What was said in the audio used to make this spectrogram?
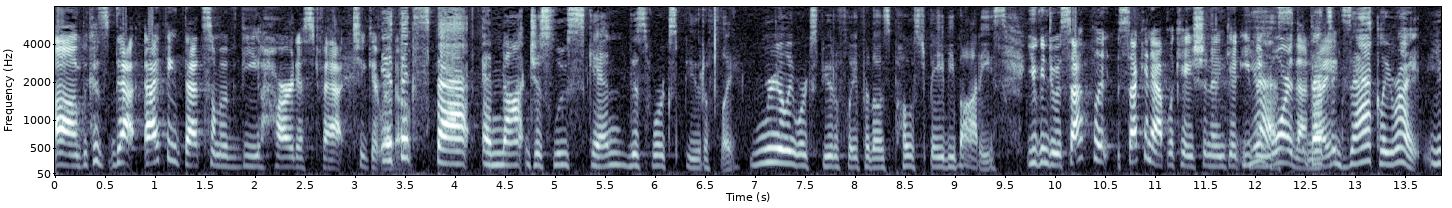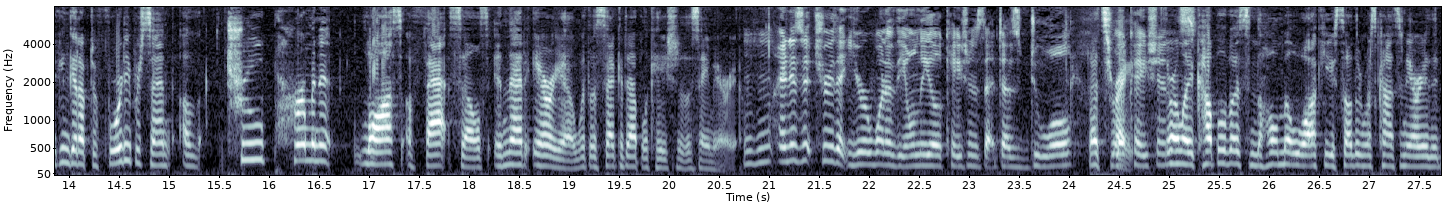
Um, because that I think that's some of the hardest fat to get rid if of. If it's fat and not just loose skin, this works beautifully. Really works beautifully for those post-baby bodies. You can do a sec second application and get even yes, more then, that's right? That's exactly right. You can get up to 40% of true permanent loss of fat cells in that area with a second application of the same area. Mm -hmm. And is it true that you're one of the only locations that does dual That's right. locations? There are only a couple of us in the whole Milwaukee, southern Wisconsin area that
